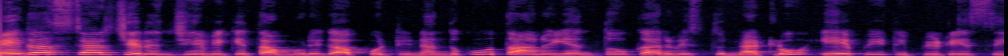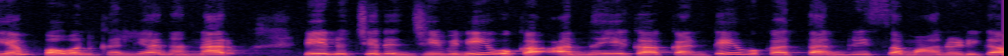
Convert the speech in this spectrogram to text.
మెగాస్టార్ చిరంజీవికి తమ్ముడిగా పుట్టినందుకు తాను ఎంతో గర్విస్తున్నట్లు AP deputy CM Pawan Kalyan అన్నారు. నేను చిరంజీవిని ఒక అన్నయ్యగా కంటే ఒక తండ్రి సమానుడిగా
